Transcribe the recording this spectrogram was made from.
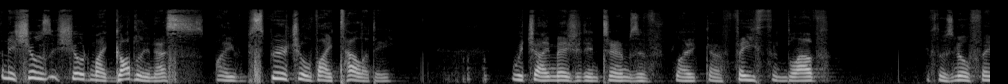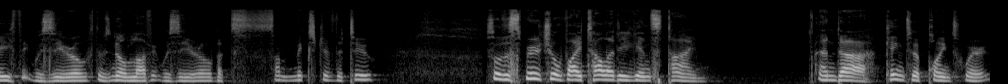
And it, shows, it showed my godliness, my spiritual vitality, which I measured in terms of like uh, faith and love. If there was no faith, it was zero. If there was no love, it was zero, but some mixture of the two. So the spiritual vitality against time. And uh, came to a point where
